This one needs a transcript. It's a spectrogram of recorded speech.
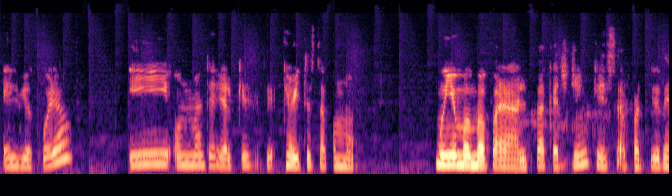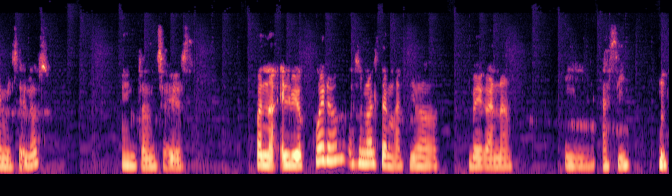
el biocuero y un material que, que, ahorita está como muy en bomba para el packaging, que es a partir de micelos. Entonces, bueno, el biocuero es una alternativa vegana y así.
